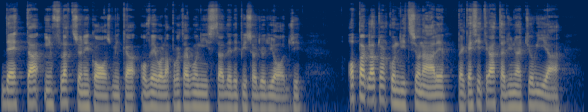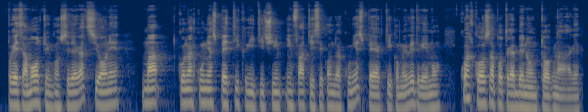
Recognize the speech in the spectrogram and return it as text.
detta inflazione cosmica, ovvero la protagonista dell'episodio di oggi. Ho parlato al condizionale perché si tratta di una teoria presa molto in considerazione, ma con alcuni aspetti critici, infatti secondo alcuni esperti, come vedremo, qualcosa potrebbe non tornare.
